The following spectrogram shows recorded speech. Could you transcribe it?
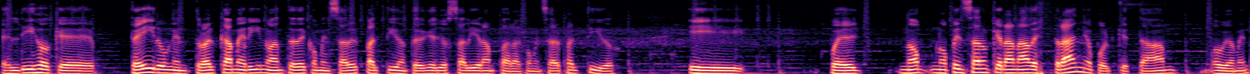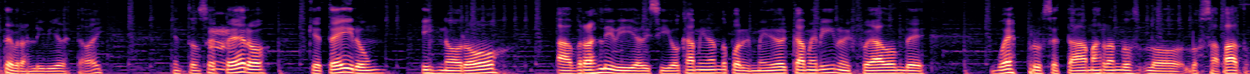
Él dijo que Tatum entró al camerino antes de comenzar el partido, antes de que ellos salieran para comenzar el partido. Y pues no, no pensaron que era nada extraño porque estaban, obviamente Bradley Beal estaba ahí. Entonces, mm. pero que Tatum ignoró a Bradley Beal y siguió caminando por el medio del camerino y fue a donde Westbrook se estaba amarrando los zapatos,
